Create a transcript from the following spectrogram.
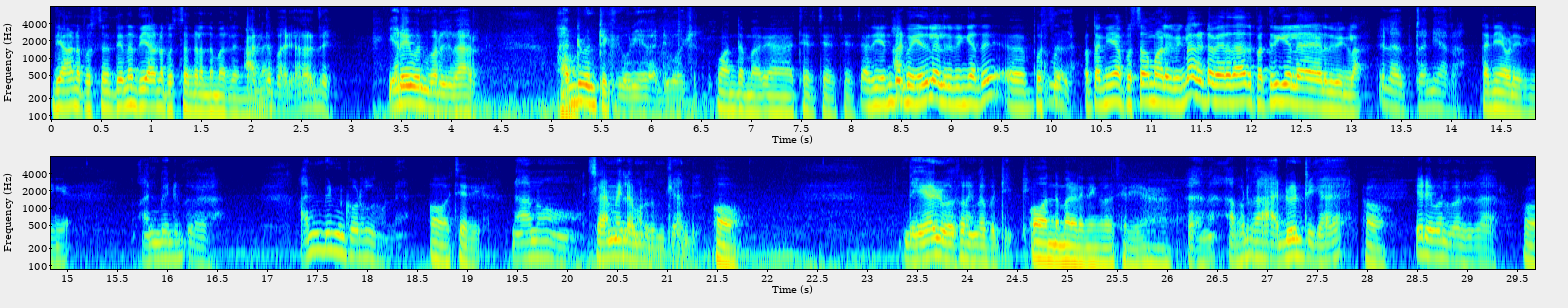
தியான புஸ்தகம் தின தியான புஸ்தகங்கள் அந்த மாதிரி அந்த மாதிரி அதாவது இறைவன் வருகிறார். அட்வென்ட்டுக்கு உரிய டிவோஷன் ஓ அந்த மாதிரி சரி சரி சரி. அது எந்த எதில் எழுதுவீங்க அது? புஸ்தகம் தனியாக புஸ்தகமாக எழுதுவீங்களா? இல்லாட்ட வேறு ஏதாவது பத்திரிகையில் எழுதுவீங்களா? இல்லை தனியாக தான் தனியாக எழுதிருக்கீங்க. அன்பின் அன்பின் குரல் ஒன்று ஓ சரி. நானும் சாமியில் அமிர்தம் சேர்ந்து. ஓ. இந்த ஏழு வசனங்களை பற்றி ஓ அந்த மாதிரி எழுதிங்களா சரியா அப்புறம் தான் அட்வென்ட்டுக்காக ஓ. இறைவன் வருகிறார். ஓ.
